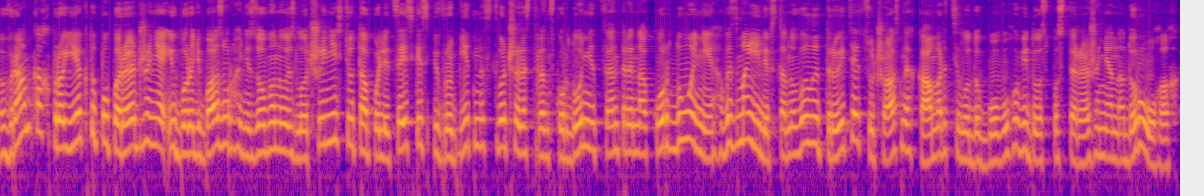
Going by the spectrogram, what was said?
В рамках проєкту попередження і боротьба з організованою злочинністю та поліцейське співробітництво через транскордонні центри на кордоні в Ізмаїлі встановили 30 сучасних камер цілодобового відеоспостереження на дорогах.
